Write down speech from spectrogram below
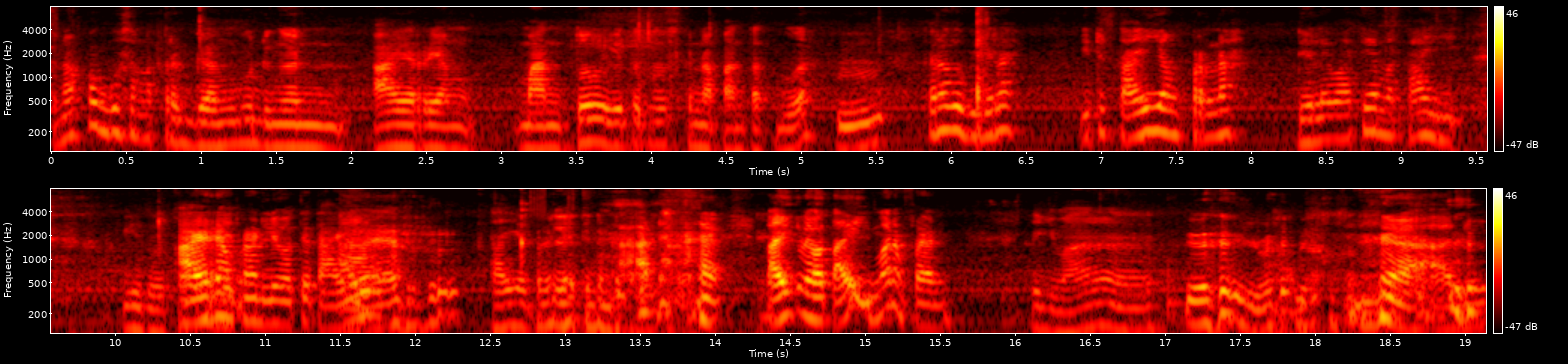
kenapa gua sangat terganggu dengan air yang mantul gitu terus kena pantat gua hmm. karena gua pikirnya itu tai yang pernah dilewati sama tai gitu Air yang pernah dilewati tai. air tai yang pernah liatin tempat Ada. Tai lewat tai gimana, friend? ya gimana gimana Ya, aduh.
